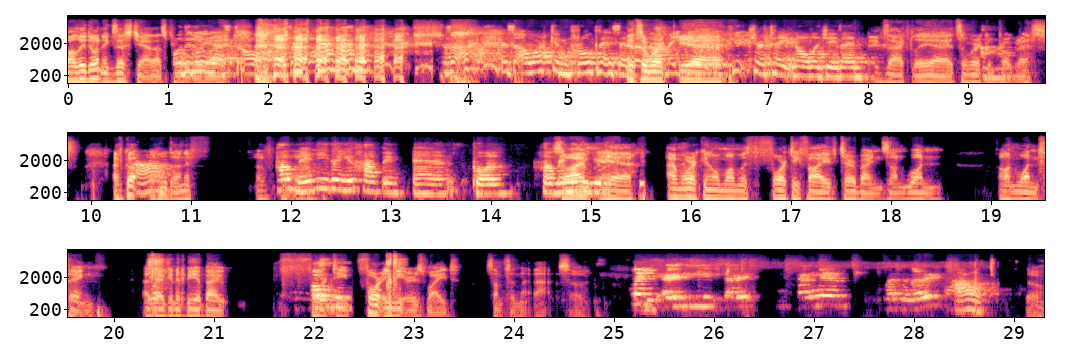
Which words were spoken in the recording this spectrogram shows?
Well, they don't exist yet. That's Oh, they probably don't why. exist. Oh, Is it, a, is it a work in progress? Then? It's That- a work- might be yeah. like the future technology then. exactly. Yeah, it's a work in Ah. progress. I've got. Ah. Hold on. If I've How got a- many do you have in um, Paul? How So many I'm do you? yeah. I'm working on one with 45 turbines on one on one thing, and they're going to be about 40 40 meters wide, something like that. So Wow. So.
